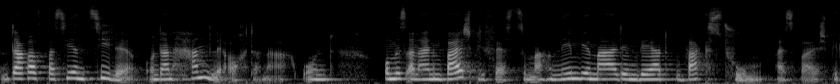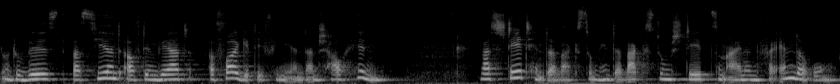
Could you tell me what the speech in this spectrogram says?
darauf basierend Ziele und dann handle auch danach. Und um es an einem Beispiel festzumachen, nehmen wir mal den Wert Wachstum als Beispiel und du willst basierend auf dem Wert Erfolge definieren, dann schau hin. Was steht hinter Wachstum? Hinter Wachstum steht zum einen Veränderung.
